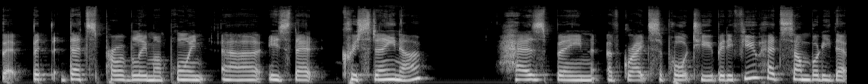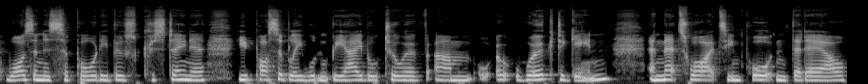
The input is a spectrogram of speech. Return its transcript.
But but that's probably my point uh, is that Christina has been of great support to you. But if you had somebody that wasn't as supportive as Christina, you possibly wouldn't be able to have um, worked again. And that's why it's important that our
